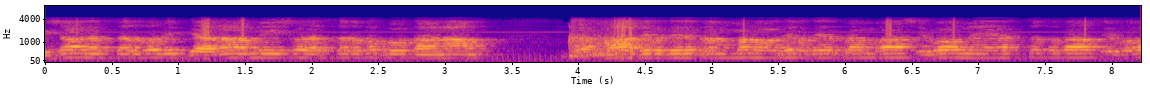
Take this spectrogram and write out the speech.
ईशानः सर्वविद्यानाम् ईश्वरः सर्वभूतानाम्। ब्रह्माधिपतिर्ब्रह्मणोऽधिपतिर्ब्रह्म शिवो मे अस्तु सदा शिवो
